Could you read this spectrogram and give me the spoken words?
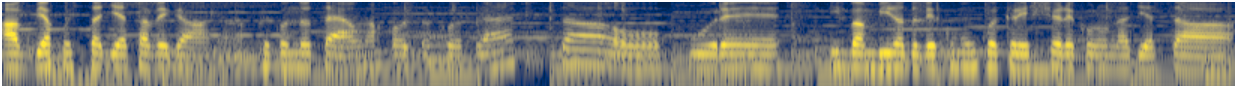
abbia questa dieta vegana, secondo te è una cosa corretta oppure il bambino deve comunque crescere con una dieta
